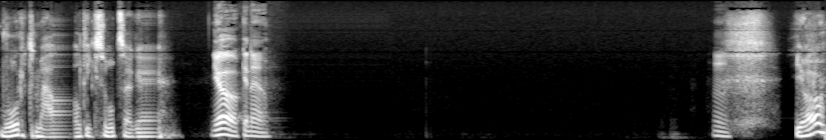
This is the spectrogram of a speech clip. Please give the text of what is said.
Wortmeldung sozusagen. Ja, genau. Ja,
